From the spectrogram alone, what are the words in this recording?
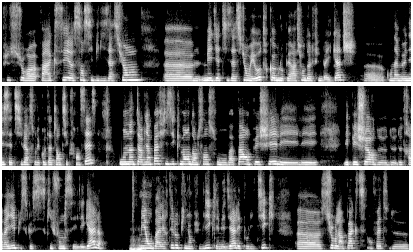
plus sur euh, enfin, accès euh, sensibilisation, médiatisation et autres, comme l'opération Dolphin Bycatch qu'on a menée cet hiver sur les côtes atlantiques françaises, où on n'intervient pas physiquement dans le sens où on ne va pas empêcher les, les, les pêcheurs de, de, de, travailler, puisque ce qu'ils font, c'est légal. Mhm. Mais on va alerter l'opinion publique, les médias, les politiques euh, sur l'impact en fait de,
